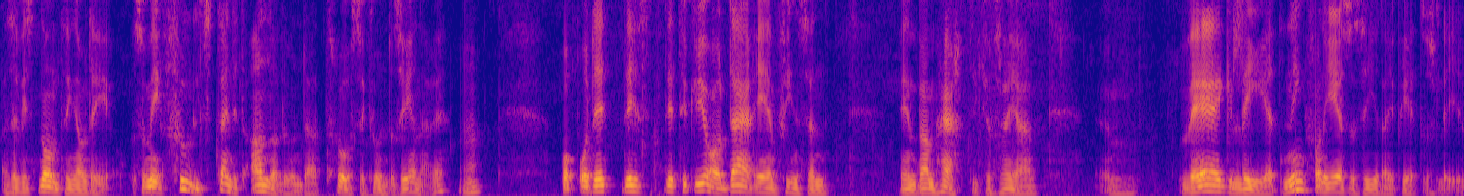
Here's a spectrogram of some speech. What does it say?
Alltså det finns någonting av det som är fullständigt annorlunda två sekunder senare. Mm. Och, och det, det, det, tycker jag, där är, finns en, en barmhärtig, kan säga, um, vägledning från Jesus sida i Petrus liv.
